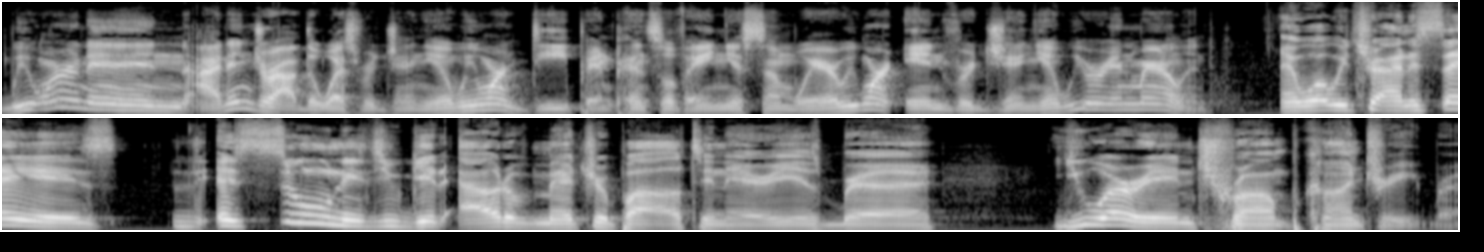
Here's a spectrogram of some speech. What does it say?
We weren't in. I didn't drive to West Virginia. We weren't deep in Pennsylvania somewhere. We weren't in Virginia. We were in Maryland. And what we're trying to say is, as soon as you get out of metropolitan areas, bruh, you are in Trump country, bro.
